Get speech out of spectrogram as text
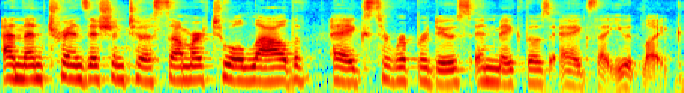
and then transition to a summer to allow the eggs to reproduce and make those eggs that you'd like.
